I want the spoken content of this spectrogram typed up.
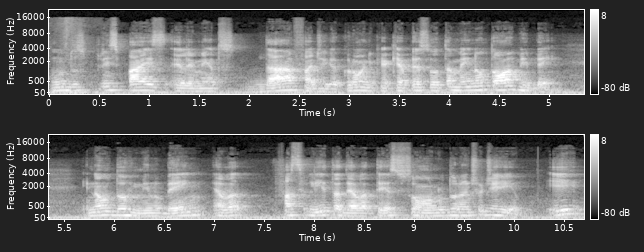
um dos principais elementos da fadiga crônica é que a pessoa também não dorme bem. E não dormindo bem, ela facilita dela ter sono durante o dia. E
